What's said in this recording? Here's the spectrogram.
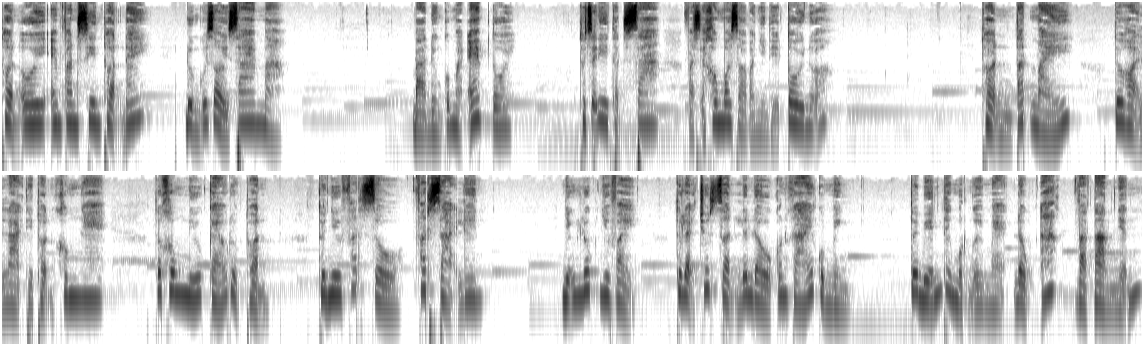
Thuận ơi em van xin Thuận đấy. Đừng có rời xa em mà. Bà đừng có mà ép tôi. Tôi sẽ đi thật xa Và sẽ không bao giờ bà nhìn thấy tôi nữa. Thuận tắt máy. Tôi gọi lại thì Thuận không nghe. Tôi không níu kéo được Thuận. Tôi như phát rồ, phát dại lên. Những lúc như vậy Tôi lại chút giận lên đầu con gái của mình. Tôi biến thành một người mẹ độc ác và tàn nhẫn.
